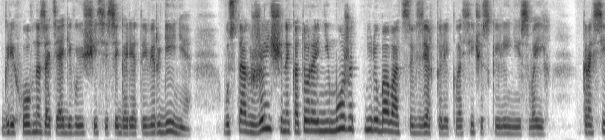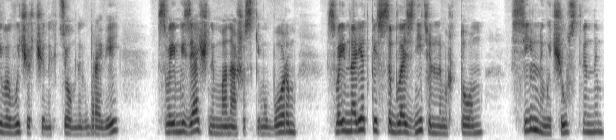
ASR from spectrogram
греховно затягивающейся сигаретой Виргиния, в устах женщины, которая не может не любоваться в зеркале классической линии своих красиво вычерченных темных бровей, своим изящным монашеским убором, своим на редкость соблазнительным ртом, сильным и чувственным,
